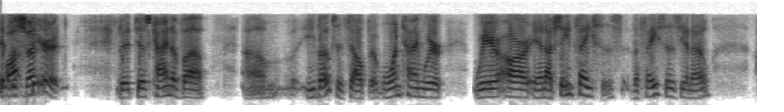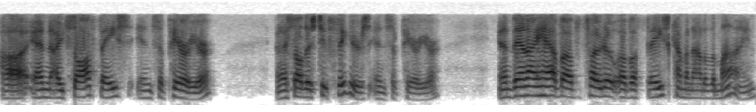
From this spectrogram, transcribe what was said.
It's well, a spirit that just kind of uh um evokes itself. At one time we're we are and I've seen faces. The faces, you know, uh and I saw a face in Superior and I saw those two figures in Superior. And then I have a photo of a face coming out of the mine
